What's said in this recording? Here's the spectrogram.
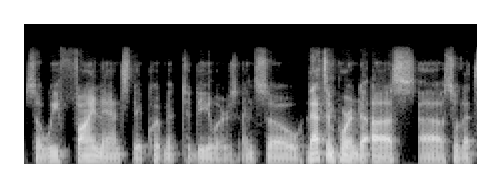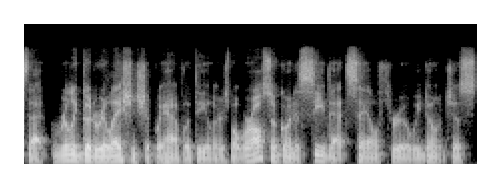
So we finance the equipment to dealers. And so that's important to us uh, so that's that really good relationship we have with dealers. But we're also going to see that sale through. We don't just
